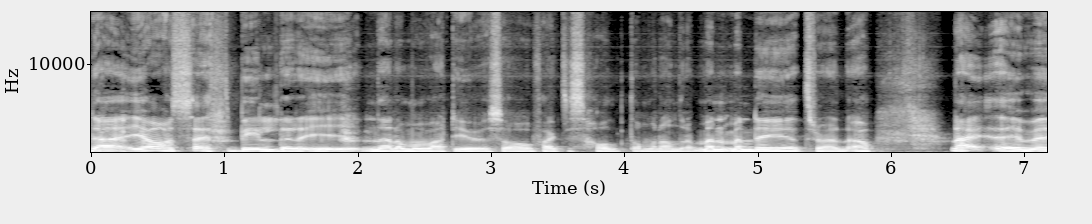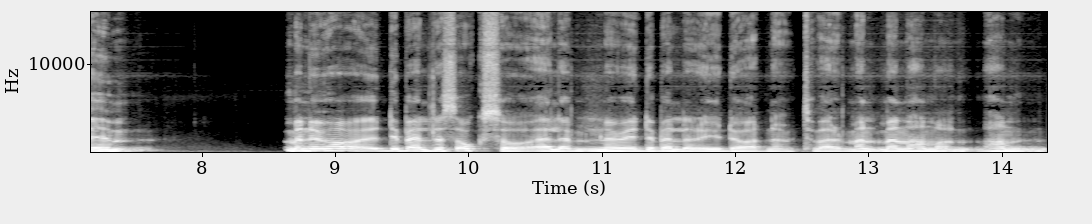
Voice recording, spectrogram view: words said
Där, jag har sett bilder i, när de har varit i USA och faktiskt hållit om varandra. Men, men det tror jag... Ja. Nej, eh, eh, men nu har DeBelders också, eller nu är DeBelder är ju död nu tyvärr, men, men han, han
